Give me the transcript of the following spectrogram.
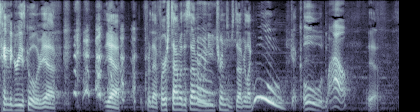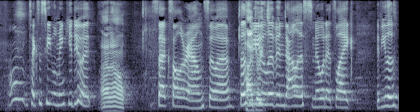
10 degrees cooler. Yeah. Yeah. For that first time of the summer when you trim some stuff, you're like, woo, got cold. Wow. Yeah. Well, Texas heat will make you do it. I know. Sucks all around. So, uh, those of you who live in Dallas know what it's like. If you live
